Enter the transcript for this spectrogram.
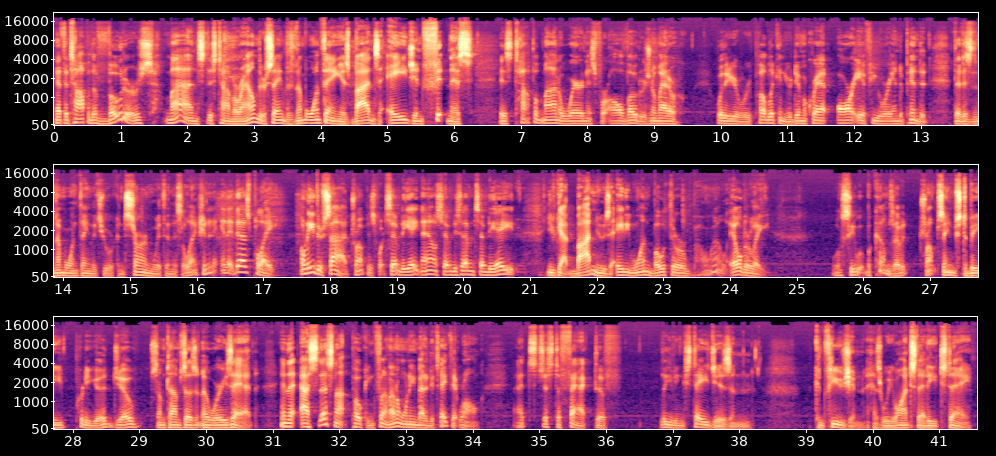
At the top of the voters' minds this time around, they're saying that the number one thing is Biden's age and fitness is top of mind awareness for all voters, no matter whether you're Republican, you're Democrat, or if you are independent. That is the number one thing that you are concerned with in this election. And it does play on either side. Trump is what, 78 now, 77, 78? You've got Biden, who's 81. Both are, well, elderly. We'll see what becomes of it. Trump seems to be pretty good. Joe sometimes doesn't know where he's at. And that, I, that's not poking fun. I don't want anybody to take that wrong. That's just a fact of leaving stages and confusion as we watch that each day.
